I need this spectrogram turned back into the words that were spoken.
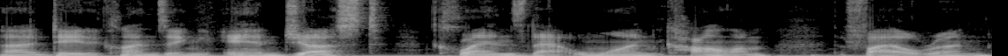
uh, data cleansing, and just cleanse that one column, the file run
